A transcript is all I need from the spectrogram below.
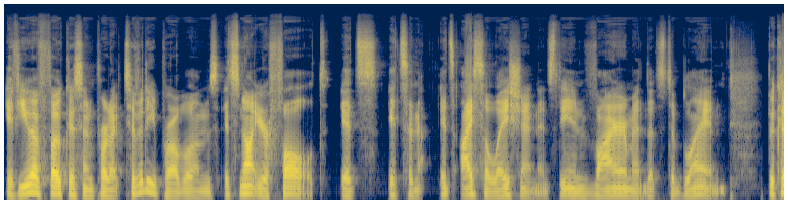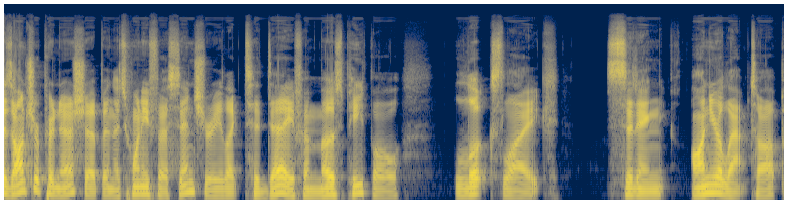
if you have focus and productivity problems it's not your fault. It's it's an it's isolation. It's the environment that's to blame. Because entrepreneurship in the 21st century like today for most people looks like sitting on your laptop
